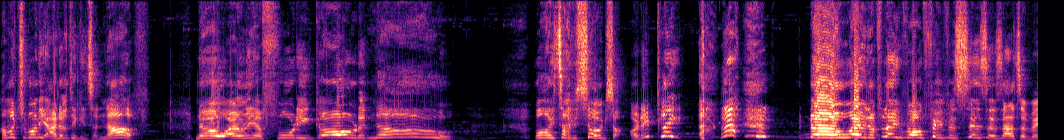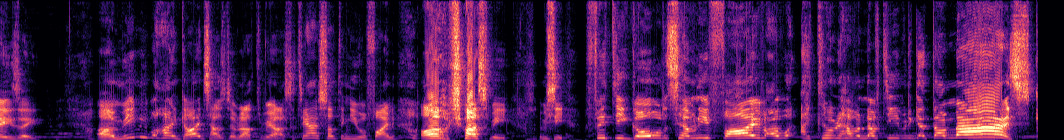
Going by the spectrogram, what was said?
How much money? I don't think it's enough. No, I only have 40 gold. No. Moise, I'm so excited. Are they playing? no way, they're playing rock paper scissors. That's amazing. Uh, meet me behind Guide's house in about three hours. I think I have something you will find. Oh, trust me. Let me see. 50 gold, 75. I, I don't have enough to even get the mask.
